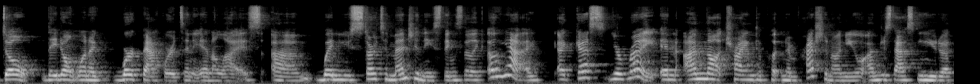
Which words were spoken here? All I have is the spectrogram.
don't they don't want to work backwards and analyze. Um, when you start to mention these things they're like oh yeah I, I, guess you're right and i'm not trying to put an impression on you i'm just asking you to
